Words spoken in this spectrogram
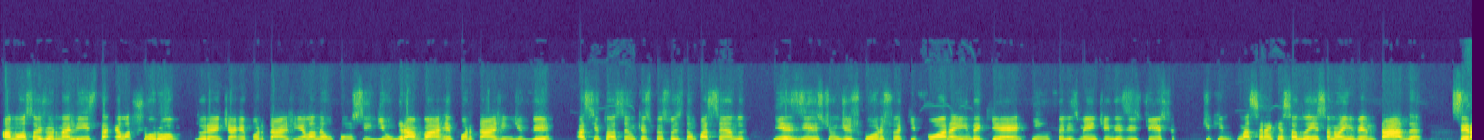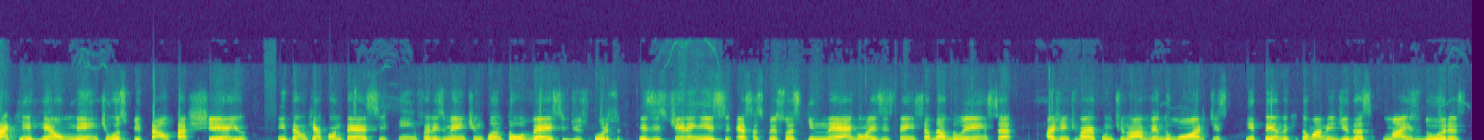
A nossa jornalista, ela chorou durante a reportagem, ela não conseguiu gravar a reportagem de ver a situação que as pessoas estão passando. E existe um discurso aqui fora ainda, que é, infelizmente, ainda existe isso, de que, mas será que essa doença não é inventada? Será que realmente o hospital está cheio? Então, o que acontece? Infelizmente, enquanto houver esse discurso, existirem esse, essas pessoas que negam a existência da doença, a gente vai continuar vendo mortes e tendo que tomar medidas mais duras.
